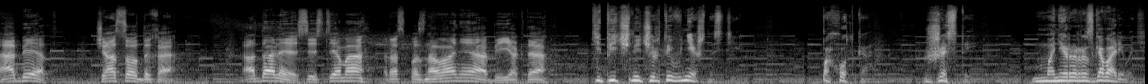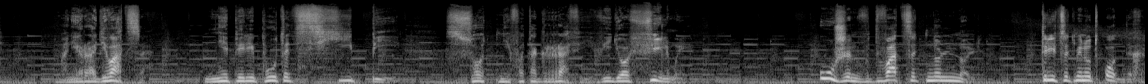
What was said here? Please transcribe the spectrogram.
Обед. Час отдыха. А далее система распознавания объекта. Типичные черты внешности. Походка, жесты, манера разговаривать, манера одеваться, Не перепутать с хиппи. Сотни фотографий, видеофильмы. Ужин в 20.00. 30 минут отдыха.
